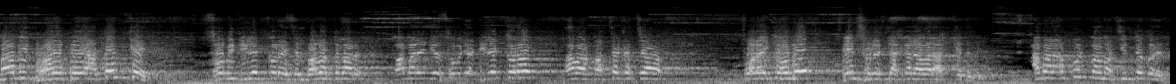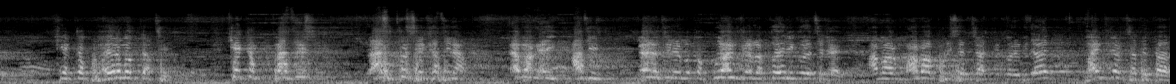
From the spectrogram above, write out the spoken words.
মামি ভয়ে পেয়ে আতঙ্কে ছবি ডিলেট করাইছেন। বাবা, তোমার মামারে নিয়ে ছবিটা ডিলেট করো আমার বাচ্চা কাচ্চা পড়াইতে হবে। পেনশনের টাকাটা আবার আটকে দেবে। আমার আপন মামা, চিন্তা করেন কি একটা ভয়ের মধ্যে আছে। কি একটা প্রাচীন রাষ্ট্র শেখ হাসিনা এবং এই আজিজ ব্যানার্জির মতো কুলাঙ্কাররা তৈরি করেছে যে আমার মামা পুলিশের চাকরি করে বিদায় ভাইটার সাথে তার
